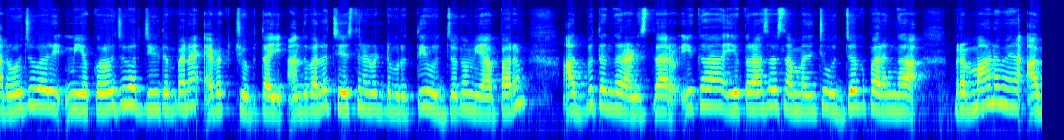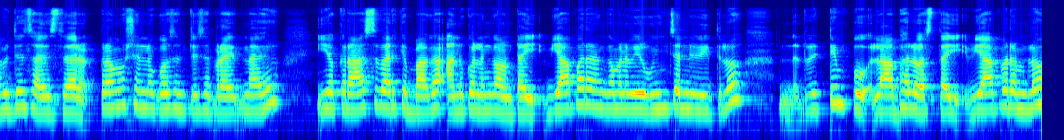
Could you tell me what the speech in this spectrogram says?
ఆ రోజువారి మీ యొక్క రోజువారి జీవితం పైన ఎఫెక్ట్ చూపుతాయి. అందువల్ల చేస్తున్నటువంటి వృత్తి ఉద్యోగం వ్యాపారం అద్భుతంగా రాణిస్తారు. ఇక ఈ యొక్క రాశులకు సంబంధించి ఉద్యోగపరంగా బ్రహ్మాండమైన అభివృద్ధిని సాధిస్తారు. ప్రమోషన్ల కోసం చేసే ప్రయత్నాలు ఈ యొక్క రాశి వారికి బాగా అనుకూలంగా ఉంటాయి. వ్యాపార రంగంలో మీరు ఊహించని రీతిలో రెట్టింపు లాభాలు వస్తాయి. వ్యాపారంలో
